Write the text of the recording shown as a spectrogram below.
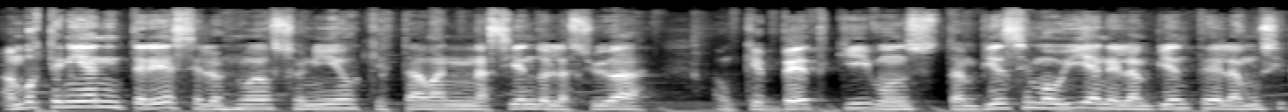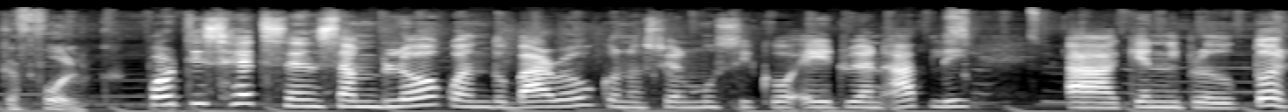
Ambos tenían interés en los nuevos sonidos que estaban naciendo en la ciudad, aunque Beth Gibbons también se movía en el ambiente de la música folk. Portishead se ensambló cuando Barrow conoció al músico Adrian Atley a quien el productor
